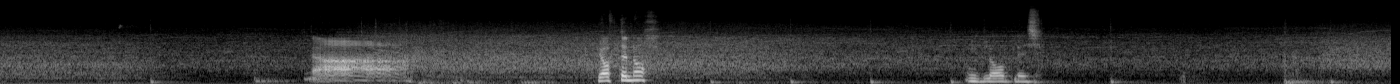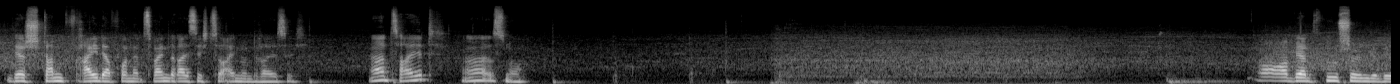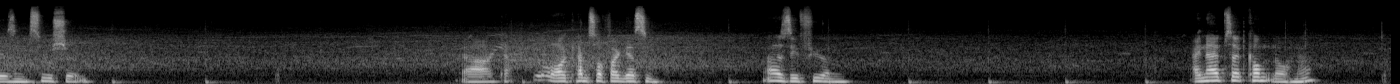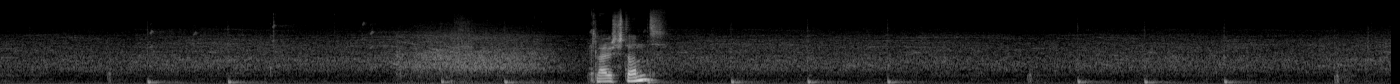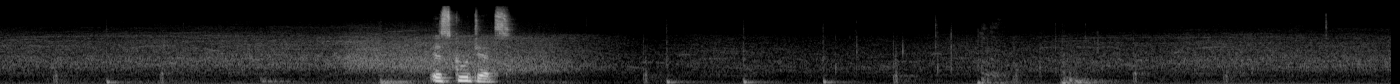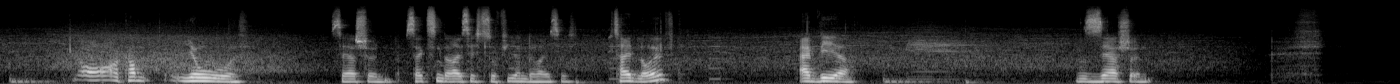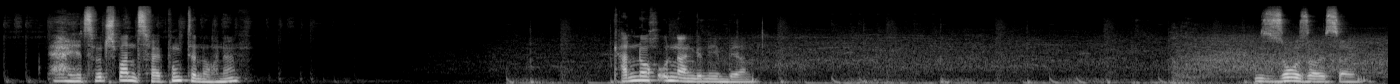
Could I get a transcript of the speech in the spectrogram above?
Ah. Wie oft denn noch? Unglaublich. Der stand frei davon, 32 zu 31. Ja, Zeit. Ja, ist noch. Oh, wäre zu schön gewesen. Zu schön. Ja, kann, oh, kannst doch vergessen. Ah, sie führen. Eine Halbzeit kommt noch, ne? Gleichstand. Ist gut jetzt. Komm. Jo. Sehr schön. 36 zu 34. Zeit läuft. Äh, wir. Sehr schön. Ja, jetzt wird spannend. Zwei Punkte noch, ne? Kann noch unangenehm werden. So soll es sein.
